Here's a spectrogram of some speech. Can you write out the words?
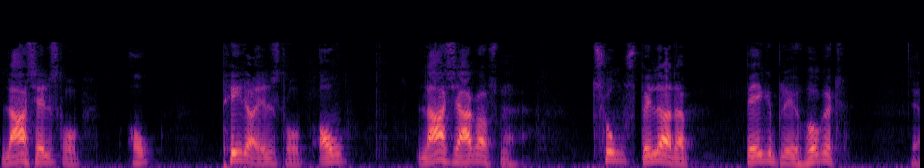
Lars Elstrup Og Peter Elstrup og Lars Jakobsen. To spillere, der begge blev hugget Ja.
